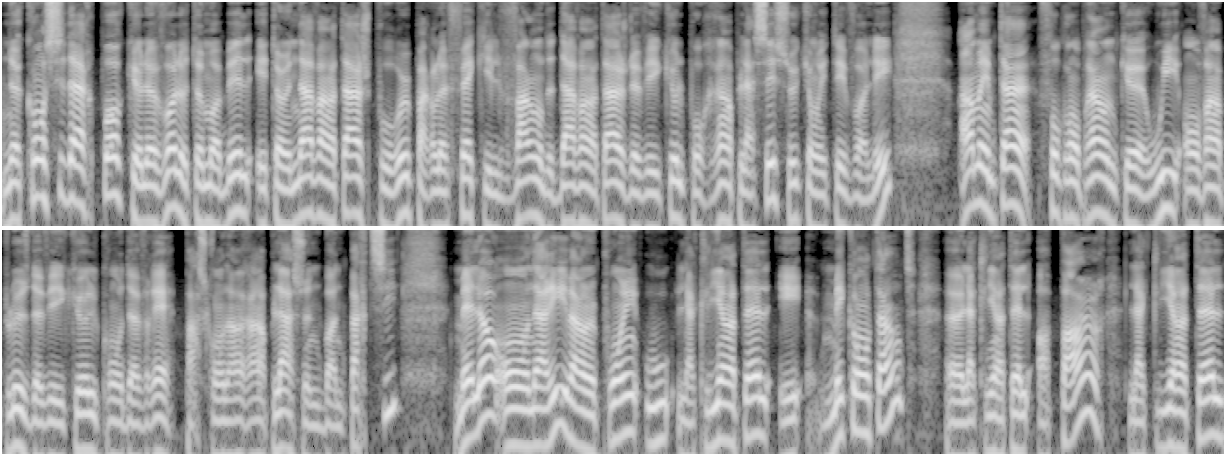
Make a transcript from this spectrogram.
ne considèrent pas que le vol automobile est un avantage pour eux par le fait qu'ils vendent davantage de véhicules pour remplacer ceux qui ont été volés. En même temps, faut comprendre que oui, on vend plus de véhicules qu'on devrait parce qu'on en remplace une bonne partie. Mais là, on arrive à un point où la clientèle est mécontente, euh, la clientèle a peur, la clientèle,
